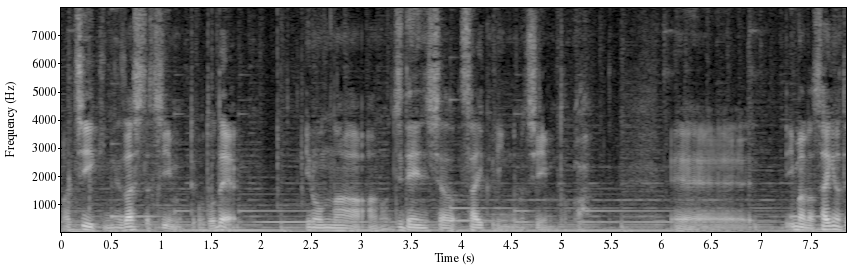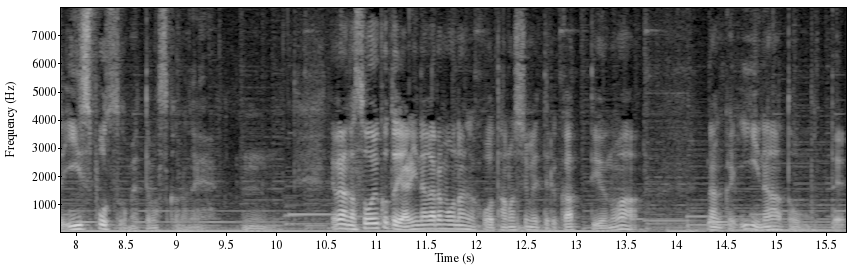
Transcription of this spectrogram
まあ、地域に根ざしたチームってことでいろんなあの自転車サイクリングのチームとか、えー、今だ最近だと e スポーツとかもやってますからね、でもなんかそういうことやりながらもなんかこう楽しめてるかっていうのはなんかいいなと思って。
